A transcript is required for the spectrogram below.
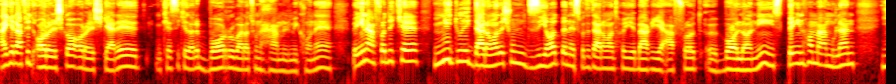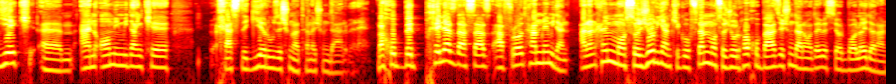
اگر رفتید آرایشگاه آرایشگره کسی که داره بار رو براتون حمل می‌کنه به این افرادی که می‌دونید درآمدشون زیاد به نسبت درآمدهای بقیه افراد بالا نیست به اینها معمولا یک انعامی میدن که خستگی روزشون از تنشون در بره. و خب به خیلی از دسته از افراد هم نمیدن. الان همین ماساژوری هم که گفتم ماساژورها خب بعضیشون درآمدهای بسیار بالایی دارن.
